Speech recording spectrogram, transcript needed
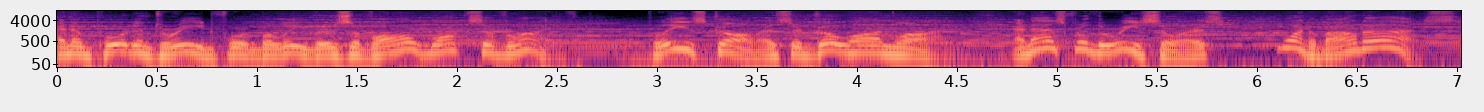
An important read for believers of all walks of life. Please call us or go online. And as for the resource, what about us?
